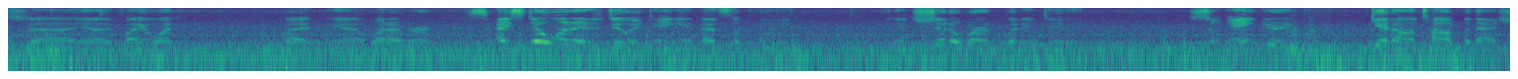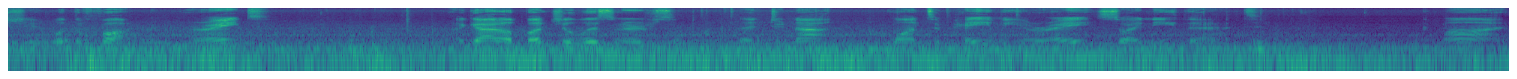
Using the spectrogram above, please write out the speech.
So, uh, you know, they probably wouldn't. But, you know, whatever. I still wanted to do it, dang it. That's the point. And it should have worked, but it didn't. So, Anchor, get on top of that shit. What the fuck? Alright? I got a bunch of listeners that do not want to pay me, alright? So, I need that. Come on.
